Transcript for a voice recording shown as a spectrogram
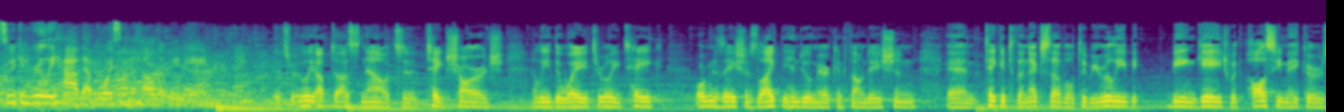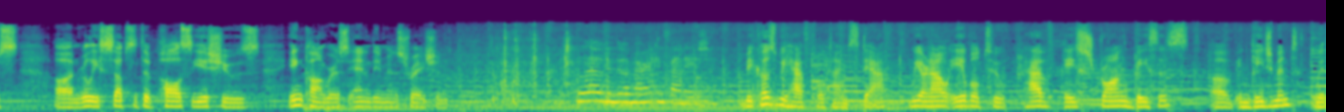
so we can really have that voice on the Hill that we need. It's really up to us now to take charge and lead the way to really take organizations like the Hindu American Foundation and take it to the next level to be really be, be engaged with policymakers on really substantive policy issues in Congress and in the administration. Hello, Hindu American Foundation. Because we have full time staff, we are now able to have a strong basis of engagement with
